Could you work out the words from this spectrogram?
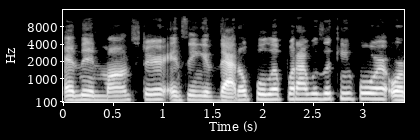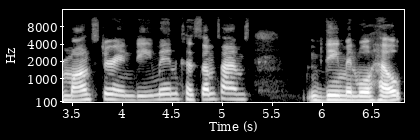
and then monster and seeing if that'll pull up what I was looking for or monster and demon because sometimes demon will help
